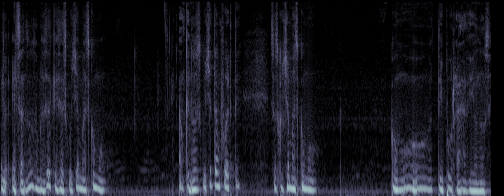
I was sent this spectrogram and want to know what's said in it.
el, Samsung se me hace que se escucha más como, aunque no se escucha tan fuerte, se escucha más como, como tipo radio, no sé.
